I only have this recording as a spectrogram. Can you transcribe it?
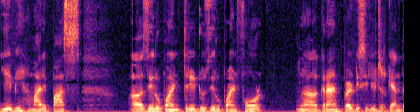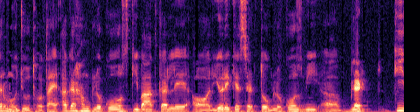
ये भी हमारे पास zero point three two zero point four gram पर डिसीलीटर के अंदर मौजूद होता है। अगर हम ग्लूकोज की बात कर ले और यूरिक एसिड तो ग्लूकोज भी ब्लड की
